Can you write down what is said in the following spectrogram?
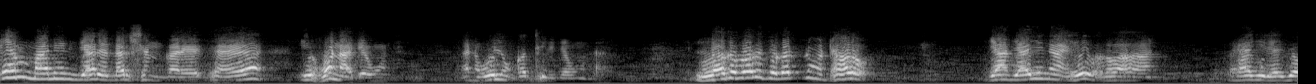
એમ માનીને જયારે દર્શન કરે છે, એ હોના જેવું છે. અને ઓલું કથિર જેવું થાય. લગભગ જગત નો ઢાળો. જ્યાં જઈને હે ભગવાન રાજી રહેજો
